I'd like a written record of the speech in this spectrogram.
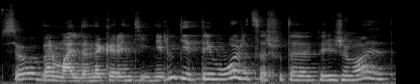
все нормально на карантине. Люди тревожатся, что-то переживают.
